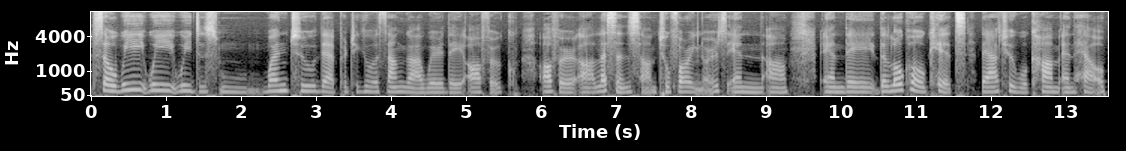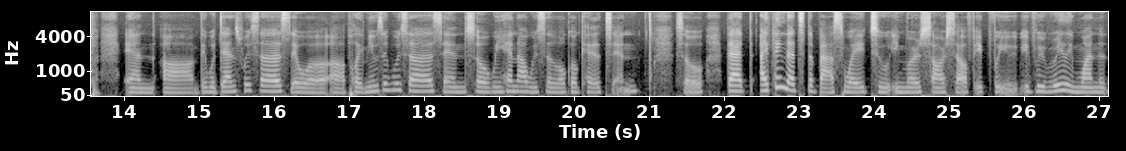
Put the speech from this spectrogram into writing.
so we we we just went to that particular sanggar where they offer offer uh, lessons um, to foreigners and um, and they the local kids they actually will come and help and uh, they will dance with us they will uh, play music with us and so we hang out with the local kids and so that I think that's the best way to immerse ourselves if we if we really want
